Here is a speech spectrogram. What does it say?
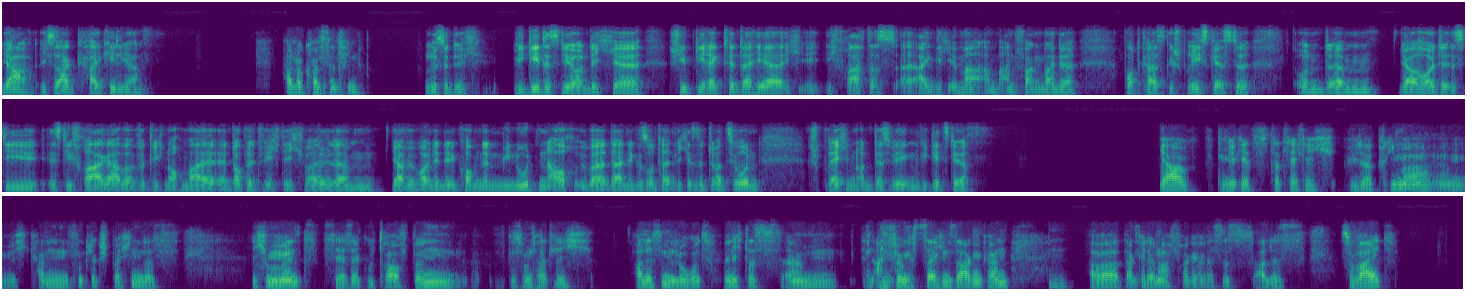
Ja, ich sag Hi Kilian. Hallo Konstantin. Grüße dich. Wie geht es dir? Und ich äh, schieb direkt hinterher. Ich, ich, ich frage das äh, eigentlich immer am Anfang, meine Podcast-Gesprächsgäste. Und ähm, ja, heute ist die, ist die Frage aber wirklich nochmal äh, doppelt wichtig, weil ähm, ja, wir wollen in den kommenden Minuten auch über deine gesundheitliche Situation sprechen. Und deswegen, wie geht's dir? Ja, mir geht es tatsächlich wieder prima. Ähm, ich kann von Glück sprechen, dass ich im Moment sehr, sehr gut drauf bin, gesundheitlich. Alles im Lot, wenn ich das ähm, in Anführungszeichen sagen kann. Mhm. Aber danke der Nachfrage. Es ist alles soweit.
